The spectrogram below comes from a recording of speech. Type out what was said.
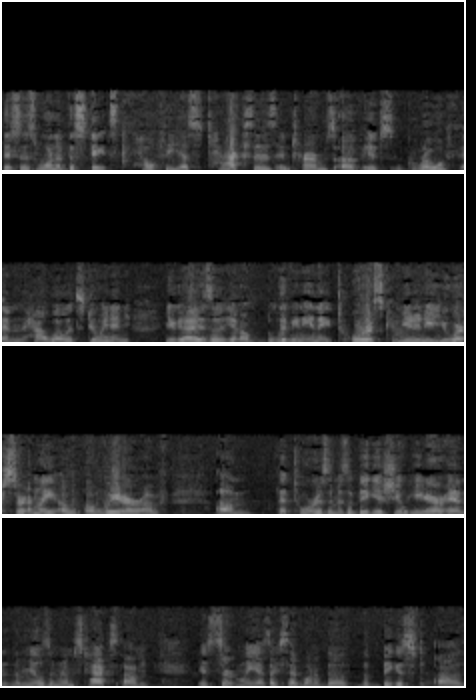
This is one of the state's healthiest taxes in terms of its growth and how well it's doing. And you guys, are, you know, living in a tourist community, you are certainly aware of um, that tourism is a big issue here, and the meals and rooms tax um, is certainly, as I said, one of the the biggest uh,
